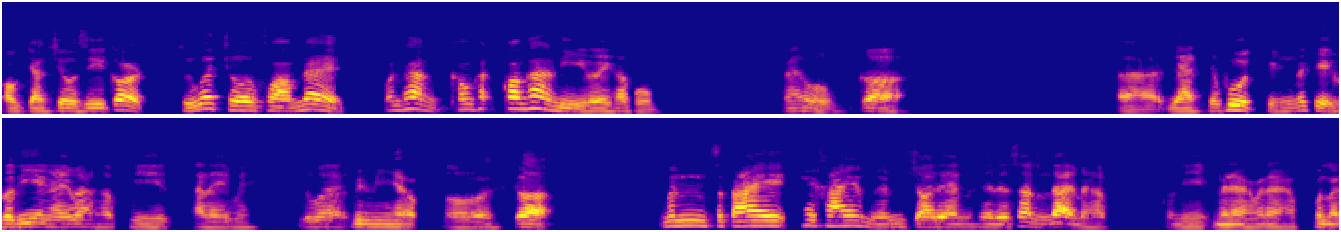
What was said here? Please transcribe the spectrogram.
ออกจากเชลซีก็ถือว่าโชว์ฟอร์มได้ค่อนข้างค่อนข้างค่อนข้างดีเลยครับผมนะครับผมก็เอ่ออยากจะพูดถึงนักเตะคนนี้ยังไงบ้างครับ มีอะไรไหมหรือว่าไม่มีครับอ๋อก็มันสไตล์คล้ายๆ เหมือนจอร์แดนเฮนเดอร์สันได้ไหมครับ คนนี้ไม่ได้ไม่ได้ครับ คนละ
